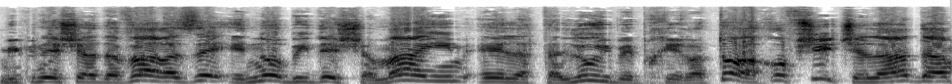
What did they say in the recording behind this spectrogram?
מפני שהדבר הזה אינו בידי שמיים, אלא תלוי בבחירתו החופשית של האדם.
